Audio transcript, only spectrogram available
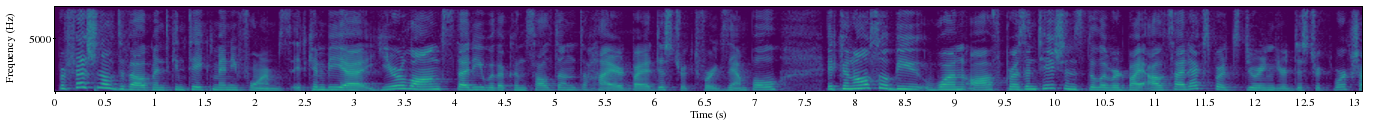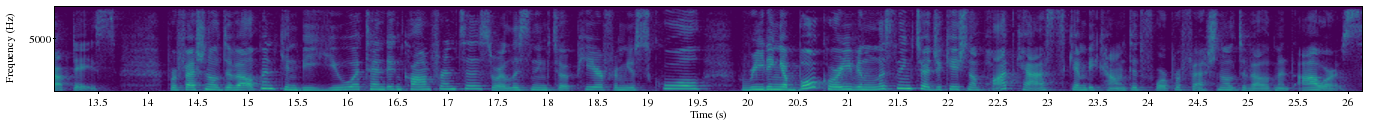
Professional development can take many forms. It can be a year long study with a consultant hired by a district, for example. It can also be one off presentations delivered by outside experts during your district workshop days. Professional development can be you attending conferences or listening to a peer from your school, reading a book, or even listening to educational podcasts can be counted for professional development hours.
